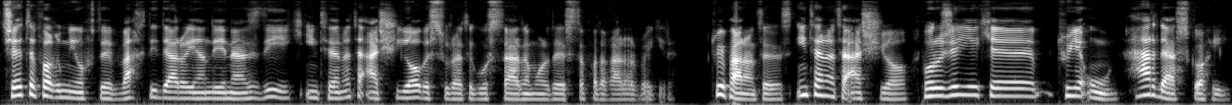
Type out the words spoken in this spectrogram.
چه اتفاقی میفته وقتی در آینده نزدیک اینترنت اشیا به صورت گسترده مورد استفاده قرار بگیره؟ توی پرانتز اینترنت اشیا پروژه‌ایه که توی اون هر دستگاهی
